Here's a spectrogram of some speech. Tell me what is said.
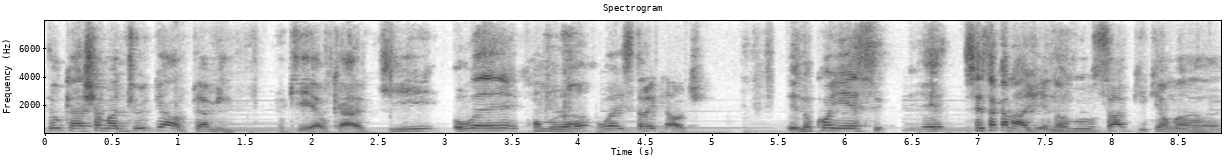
ter um cara chamado Joey Gallo, pra mim. Porque é o cara que ou é home run ou é strikeout. Ele não conhece, é, sem sacanagem, ele não sabe o que é uma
